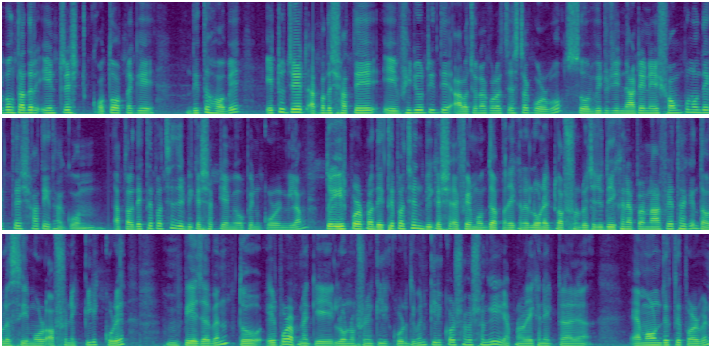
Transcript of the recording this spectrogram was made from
এবং তাদের ইন্টারেস্ট কত আপনাকে দিতে হবে এ টু জেড আপনাদের সাথে এই ভিডিওটিতে আলোচনা করার চেষ্টা করব। সো ভিডিওটি না টেনে সম্পূর্ণ দেখতে সাথেই থাকুন। আপনারা দেখতে পাচ্ছেন যে বিকাশ অ্যাপটি আমি ওপেন করে নিলাম। তো এরপর আপনারা দেখতে পাচ্ছেন বিকাশ অ্যাপের মধ্যে আপনার এখানে লোন একটা অপশন রয়েছে। যদি এখানে আপনারা না পেয়ে থাকেন, তাহলে সি মোর অপশনে ক্লিক করে পেয়ে যাবেন। তো এরপর আপনাকে লোন অপশনে ক্লিক করে দিবেন। ক্লিক করার সঙ্গে সঙ্গেই আপনারা এখানে একটা অ্যামাউন্ট দেখতে পারবেন।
